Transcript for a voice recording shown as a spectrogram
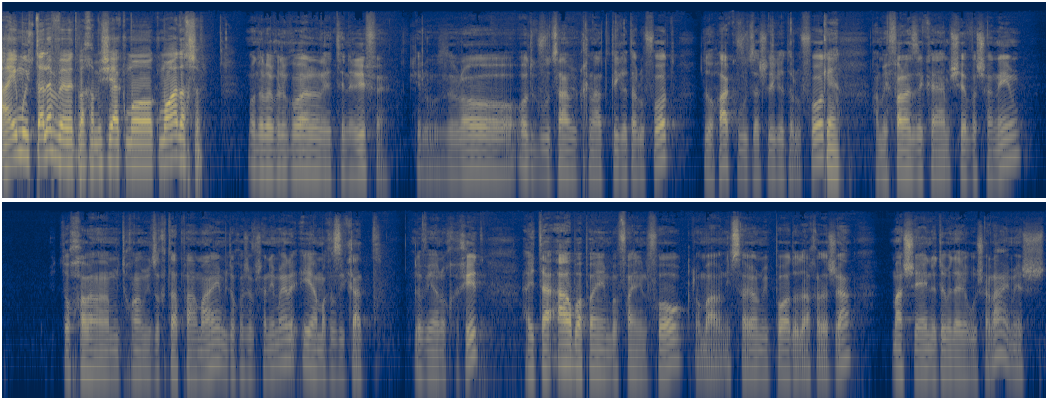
האם הוא השתלב באמת בחמישייה כמו, כמו עד עכשיו? בוא נדבר קודם כל על טנריפה. כאילו, זה לא עוד קבוצה מבחינת ליגת אלופות, זו הקבוצה של ליגת אלופות. כן. המפעל הזה קיים שבע שנים, מתוך מתוכם היא זכתה פעמיים, מתוך השבע שנים האלה, היא המחזיקת גביע הנוכחית. הייתה ארבע פעמים בפיינל פור, כלומר ניסיון מפה עד הודעה חדשה, מה שאין יותר מדי לירושלים, יש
